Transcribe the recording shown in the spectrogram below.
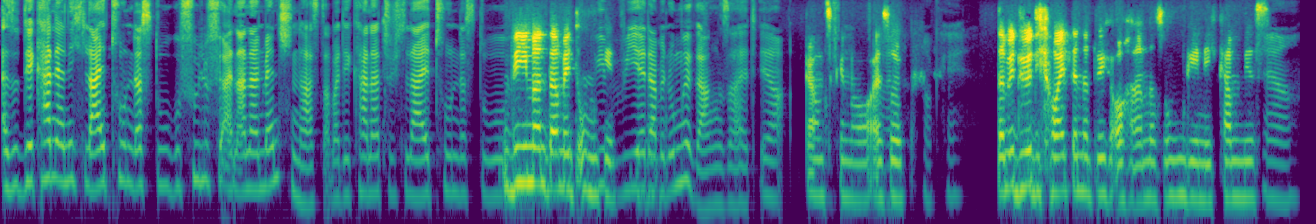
Also dir kann ja nicht leid tun, dass du Gefühle für einen anderen Menschen hast, aber dir kann natürlich leid tun, dass du wie man damit umgeht, wie, wie ihr damit umgegangen seid, ja. Ganz genau. Also okay damit würde ich heute natürlich auch anders umgehen. Ich kann mir es ja.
